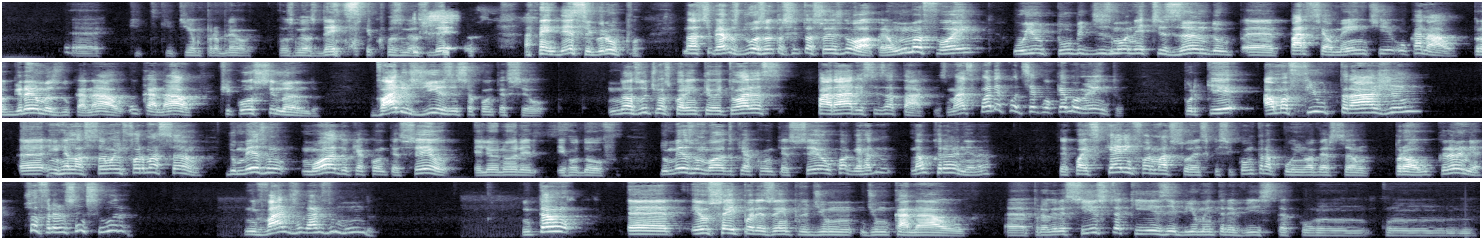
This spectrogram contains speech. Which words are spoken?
é, que, que tinha um problema com os meus dentes e com os meus dedos, além desse grupo, nós tivemos duas outras situações no Ópera. Uma foi o YouTube desmonetizando é, parcialmente o canal, programas do canal, o canal ficou oscilando. Vários dias isso aconteceu. Nas últimas 48 horas, parar esses ataques. Mas pode acontecer a qualquer momento, porque há uma filtragem é, em relação à informação. Do mesmo modo que aconteceu, Eleonor e Rodolfo, do mesmo modo que aconteceu com a guerra na Ucrânia, né? Quaisquer informações que se contrapunham à versão pró-Ucrânia sofreram censura em vários lugares do mundo. Então, é, eu sei, por exemplo, de um, de um canal é, progressista que exibiu uma entrevista com, com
